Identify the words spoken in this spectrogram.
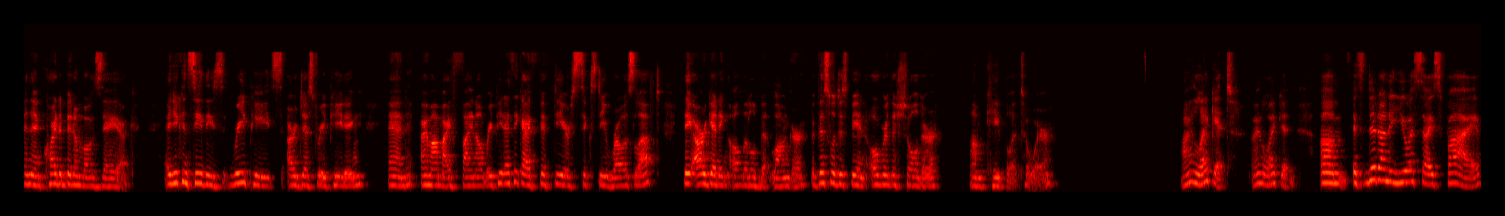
and then quite a bit of mosaic. And you can see these repeats are just repeating and I'm on my final repeat. I think I have 50 or 60 rows left. They are getting a little bit longer, but this will just be an over the shoulder um, capelet to wear. I like it. I like it. Um, it's knit on a US size five.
